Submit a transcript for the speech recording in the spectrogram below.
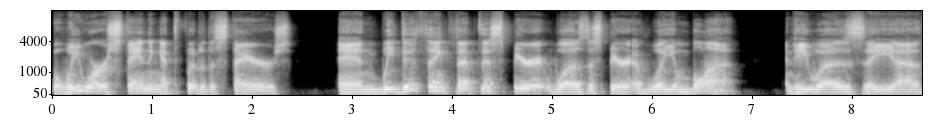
but we were standing at the foot of the stairs, and we do think that this spirit was the spirit of William Blount, and he was the uh,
